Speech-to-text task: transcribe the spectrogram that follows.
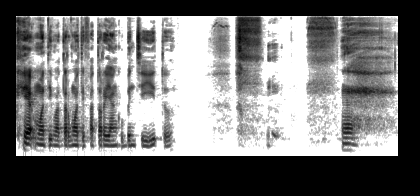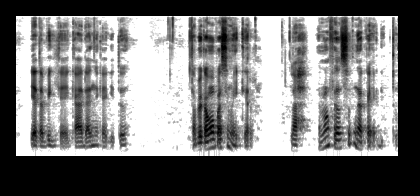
kayak motivator-motivator yang aku benci itu. Ya tapi kayak keadaannya kayak gitu. Tapi kamu pasti mikir, lah emang filsuf nggak kayak gitu?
